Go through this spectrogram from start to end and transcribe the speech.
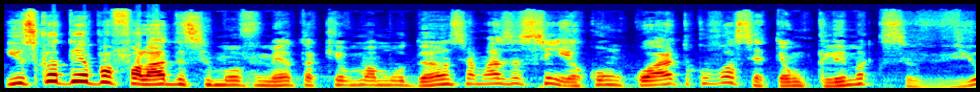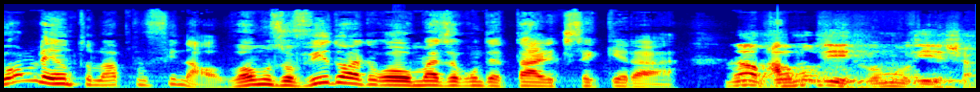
Isso que eu tenho para falar desse movimento aqui, uma mudança, mas assim, eu concordo com você. Tem um clímax violento lá pro final. Vamos ouvir ou mais algum detalhe que você queira. Não, vamos ouvir, vamos ouvir já.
